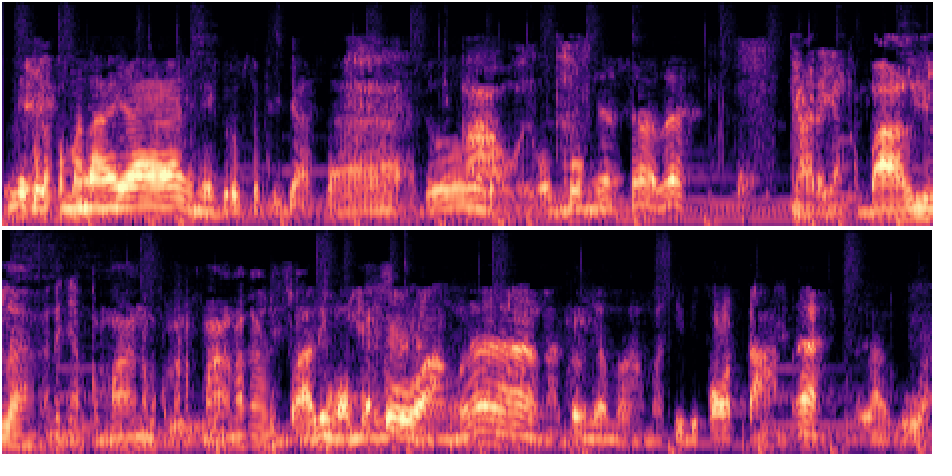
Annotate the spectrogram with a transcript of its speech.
Ini pada ke mana ya? Ini grup sepi jasa. Aduh, sombong jasa lah. Ya ada yang ke Bali lah, ada yang ke mana, mau ke mana-kemana kali. Paling ngomong doang lah. Nggak taunya mah masih di kota. Ah, lah gua.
